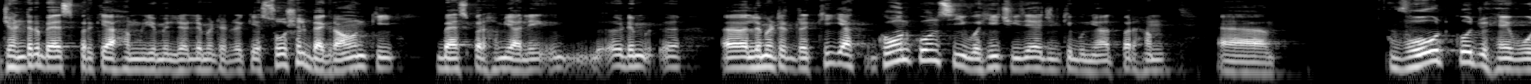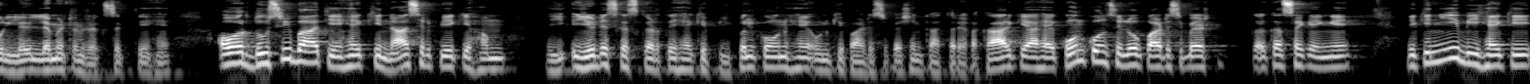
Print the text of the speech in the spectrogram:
جنڈر بیس پر کیا ہم یہ لمیٹڈ رکھے سوشل بیک گراؤنڈ کی بیس پر ہم یا لمیٹڈ رکھیں یا کون کون سی وہی چیزیں ہیں جن کی بنیاد پر ہم ووٹ کو جو ہے وہ لمیٹڈ رکھ سکتے ہیں۔ اور دوسری بات یہ ہے کہ نہ صرف یہ کہ ہم یہ ڈسکس کرتے ہیں کہ پیپل کون ہیں، ان کی پارٹیسپیشن کا طریقہ کار کیا ہے، کون کون سے لوگ پارٹیسپیٹ کر سکیں گے۔ لیکن یہ بھی ہے کہ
